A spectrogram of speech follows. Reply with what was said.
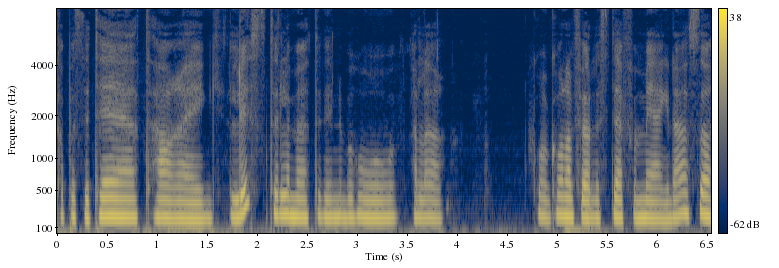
kapasitet, har jeg lyst til å møte dine behov, eller hvordan føles det for meg, da? Så,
